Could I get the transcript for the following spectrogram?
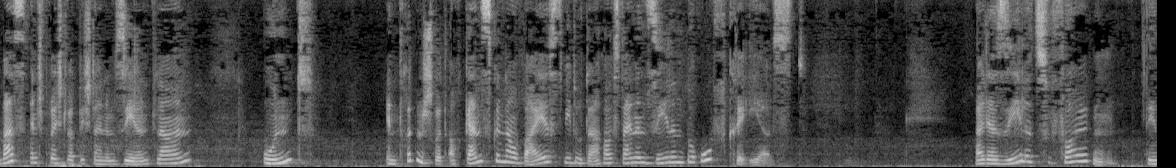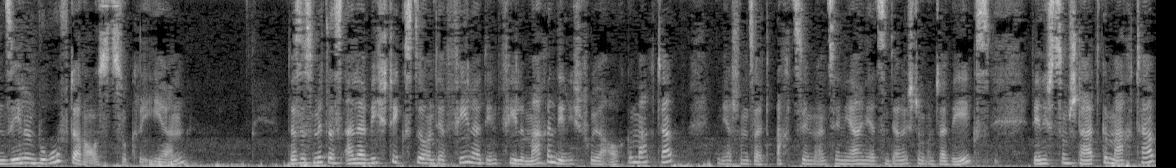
was entspricht wirklich deinem Seelenplan? Und im dritten Schritt auch ganz genau weißt, wie du daraus deinen Seelenberuf kreierst. Weil der Seele zu folgen, den Seelenberuf daraus zu kreieren, das ist mit das Allerwichtigste und der Fehler, den viele machen, den ich früher auch gemacht habe, bin ja schon seit 18, 19 Jahren jetzt in der Richtung unterwegs, den ich zum Start gemacht habe,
